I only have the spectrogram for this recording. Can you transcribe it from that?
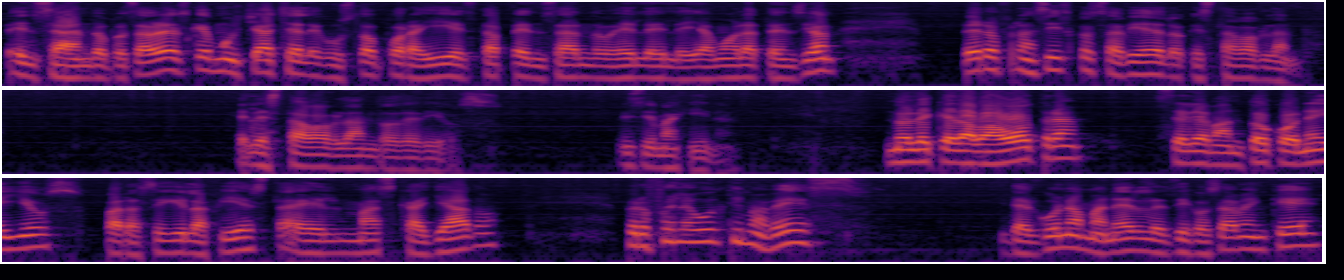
pensando, pues a ver, es que muchacha le gustó por ahí, está pensando él, le llamó la atención, pero Francisco sabía de lo que estaba hablando. Él estaba hablando de Dios. Ni se imaginan. No le quedaba otra, se levantó con ellos para seguir la fiesta, él más callado, pero fue la última vez. Y de alguna manera les dijo, ¿saben qué?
